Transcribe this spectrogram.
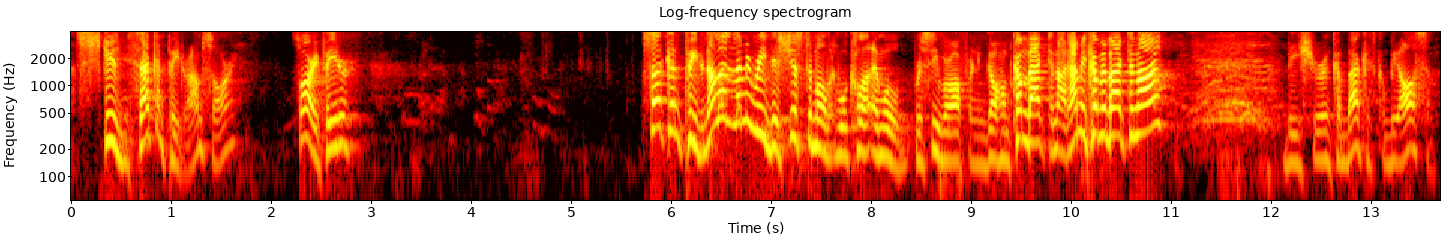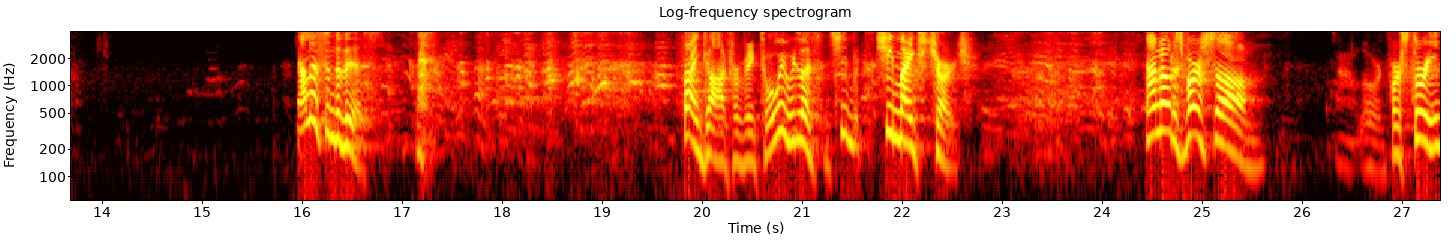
Excuse me, Second Peter. I'm sorry. Sorry, Peter. Second Peter. Now let, let me read this just a moment. We'll cl- and we'll receive our offering and go home. Come back tonight. How many coming back tonight? Be sure and come back. It's going to be awesome. Now listen to this. Thank God for Victoria. We, listen. She she makes church. Now notice verse um, oh Lord, verse three.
